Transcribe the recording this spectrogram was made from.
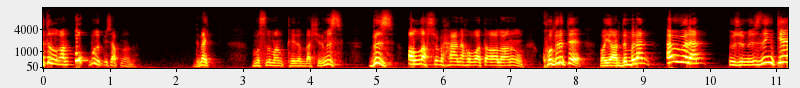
etilgan o'q bo'lib hisoblanadi. Demak musulmon qarindoshlarimiz biz alloh subhanahu va taoloning qudrati va yordami bilan avvalan o'zimizningki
